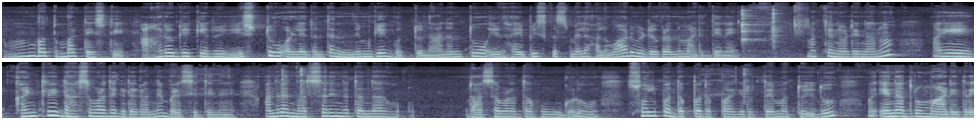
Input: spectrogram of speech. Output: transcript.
ತುಂಬ ತುಂಬ ಟೇಸ್ಟಿ ಆರೋಗ್ಯಕ್ಕೆ ಇದು ಎಷ್ಟು ಒಳ್ಳೆಯದಂತ ನಿಮಗೆ ಗೊತ್ತು. ನಾನಂತೂ ಇದು ಹೈಬಿಸ್ಕಸ್ ಮೇಲೆ ಹಲವಾರು ವಿಡಿಯೋಗಳನ್ನು ಮಾಡಿದ್ದೇನೆ. ಮತ್ತು ನೋಡಿ ನಾನು, ಈ ಕಂಟ್ರಿ ದಾಸವಾಳದ ಗಿಡಗಳನ್ನೇ ಬೆಳೆಸಿದ್ದೇನೆ. ಅಂದರೆ ನರ್ಸರಿಯಿಂದ ತಂದ ದಾಸವಾಳದ ಹೂವುಗಳು ಸ್ವಲ್ಪ ದಪ್ಪ ದಪ್ಪ ಆಗಿರುತ್ತೆ ಮತ್ತು ಇದು ಏನಾದರೂ ಮಾಡಿದರೆ,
